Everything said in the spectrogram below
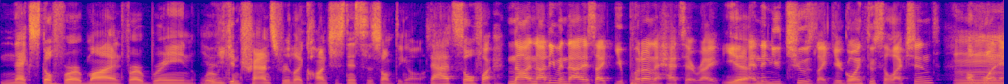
next stuff for our mind, for our brain, where we can transfer like consciousness to something else. That's so far. No, not even that. It's like you put on a headset, right? Yeah. And then you choose, like, you're going through selections of what mm.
